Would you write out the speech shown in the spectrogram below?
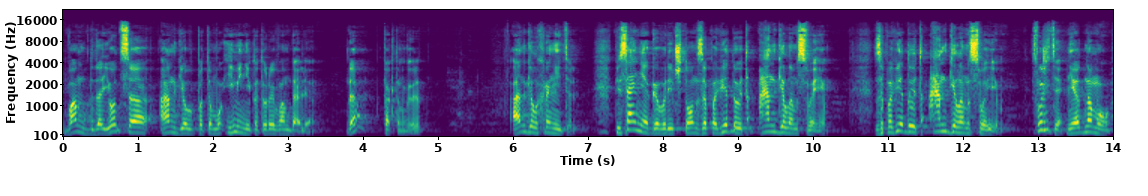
вам дается ангел по тому имени, которое вам дали. Да? Как там говорят? Ангел-хранитель. Писание говорит, что он заповедует ангелам своим. Заповедует ангелам своим. Слышите? Ни одному.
